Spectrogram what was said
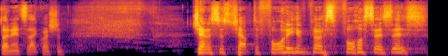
Don't answer that question. Genesis chapter 40 and verse 4 says this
